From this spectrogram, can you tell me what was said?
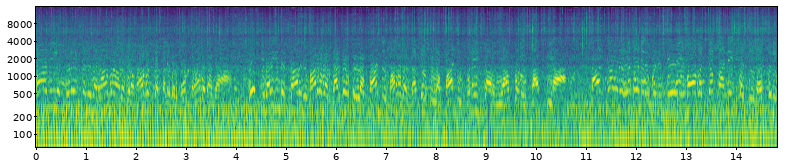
மாநில துணைத் தலைவர் ராமநாதபுரம் மாவட்ட தலைவர் மூன்றாவதாக. ஏற்றி வருகின்ற சாரதி மரவர் கர்த்தலுக்குள்ள பாண்டி மரவர் கர்த்தலுக்குள்ள பாண்டி துணை சாரதி ஆப்பனூர் காத்தியா நான்காவது வந்து கொண்டிருப்பது தேனி மாவட்டம் அணைப்பட்டு தர்பினி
